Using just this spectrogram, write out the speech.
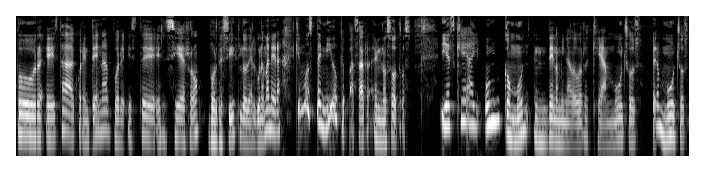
por esta cuarentena, por este encierro, por decirlo de alguna manera, que hemos tenido que pasar en nosotros. Y es que hay un común denominador que a muchos pero muchos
